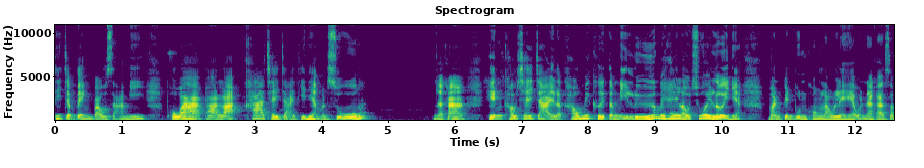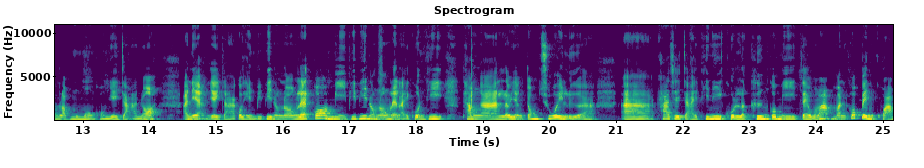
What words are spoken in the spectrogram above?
ที่จะแบ่งเบาสามี เพราะว่าภาระค่าใช้จ่ายที่เนี่ยมันสูง นะคะ เห็นเขาใช้จ่ายแล้วเขาไม่เคยตำหนิหรือไม่ให้เราช่วยเลยเนี่ย มันเป็นบุญของเราแล้วนะคะสำหรับมุมมองของยายจ๋าเนาะอันเนี้ยยายจ๋าก็เห็นพี่ๆน้องๆ และก็มีพี่ๆน้องๆหลาย ๆ คนที่ทำงานแล้วยังต้องช่วยเหลือค่าใช้จ่ายที่นี่คนละครึ่งก็มี แต่ว่ามันก็เป็นความ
